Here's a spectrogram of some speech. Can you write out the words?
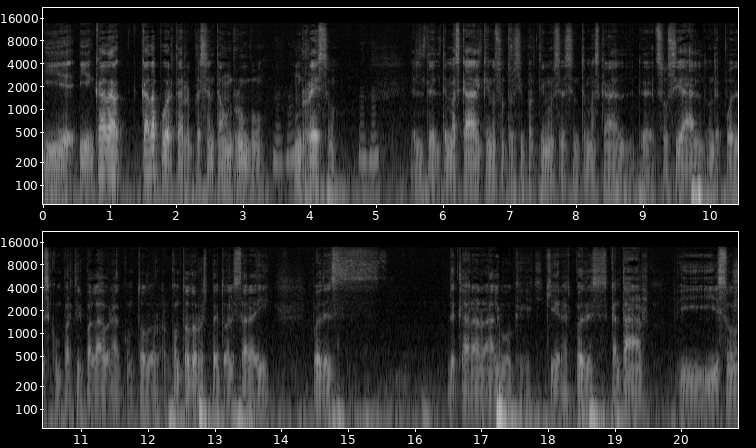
Y, y, en cada, cada puerta representa un rumbo, un rezo. El del temazcal que nosotros impartimos es un temazcal eh, social donde puedes compartir palabra con todo, con todo respeto al estar ahí. Puedes declarar algo que, quieras, puedes cantar y, eso,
